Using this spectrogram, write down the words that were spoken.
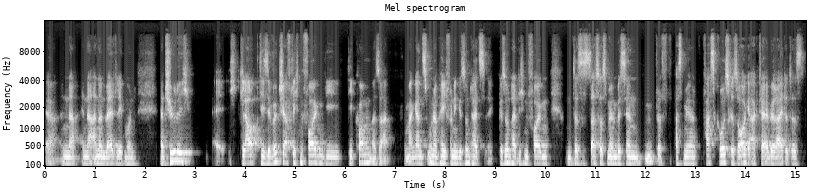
ja, in, einer, in einer anderen Welt leben. Und natürlich, äh, ich glaube, diese wirtschaftlichen Folgen, die, die kommen, also mal ganz unabhängig von den Gesundheits, gesundheitlichen Folgen. Und das ist das, was mir ein bisschen, was mir fast größere Sorge aktuell bereitet ist,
